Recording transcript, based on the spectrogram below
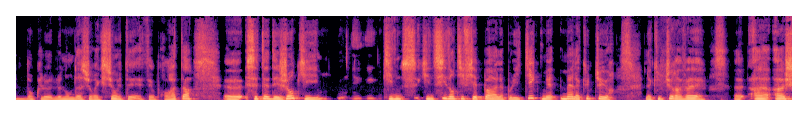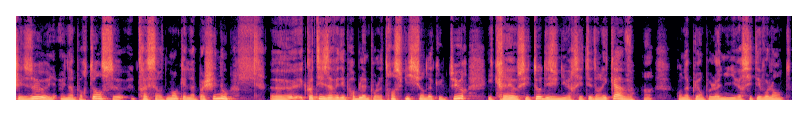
donc le, le nombre d'insurrections était, était au prorata. Euh, C'était des gens qui qui, ne s'identifiaient pas à la politique, mais, mais à la culture. La culture avait euh, a, a, chez eux une importance euh, très certainement qu'elle n'a pas chez nous. Euh, quand ils avaient des problèmes pour la transmission de la culture, ils créaient aussitôt des universités dans les caves, hein, qu'on appelait en Pologne universités volantes,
